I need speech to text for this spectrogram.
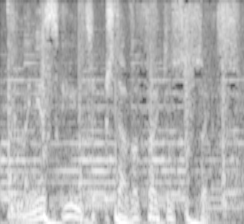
Na manhã seguinte estava feito o sucesso.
